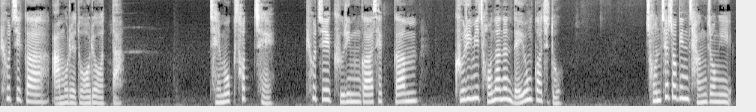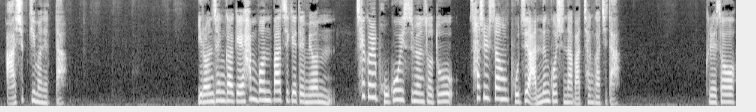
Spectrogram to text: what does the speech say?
표지가 아무래도 어려웠다. 제목 서체, 표지 그림과 색감, 그림이 전하는 내용까지도 전체적인 장정이 아쉽기만 했다. 이런 생각에 한 번 빠지게 되면 책을 보고 있으면서도 사실상 보지 않는 것이나 마찬가지다. 그래서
